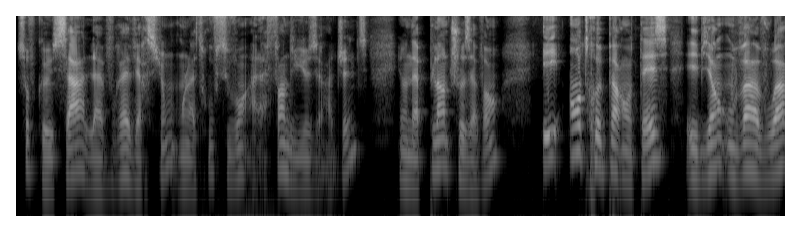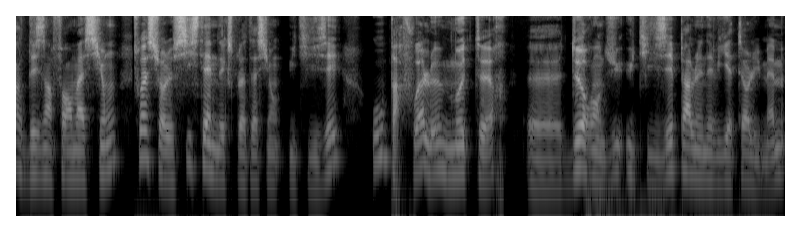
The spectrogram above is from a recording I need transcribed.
Sauf que ça, la vraie version, on la trouve souvent à la fin du user agent et on a plein de choses avant. Et entre parenthèses, eh on va avoir des informations soit sur le système d'exploitation utilisé ou parfois le moteur euh, de rendu utilisé par le navigateur lui-même,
